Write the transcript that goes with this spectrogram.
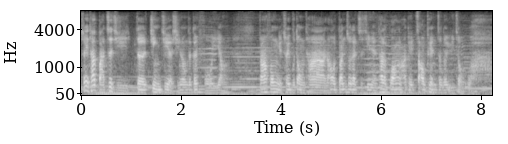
所以他把自己的境界形容的跟佛一样，八风也吹不动他，然后端坐在紫金莲，他的光啊可以照遍整个宇宙，哇！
